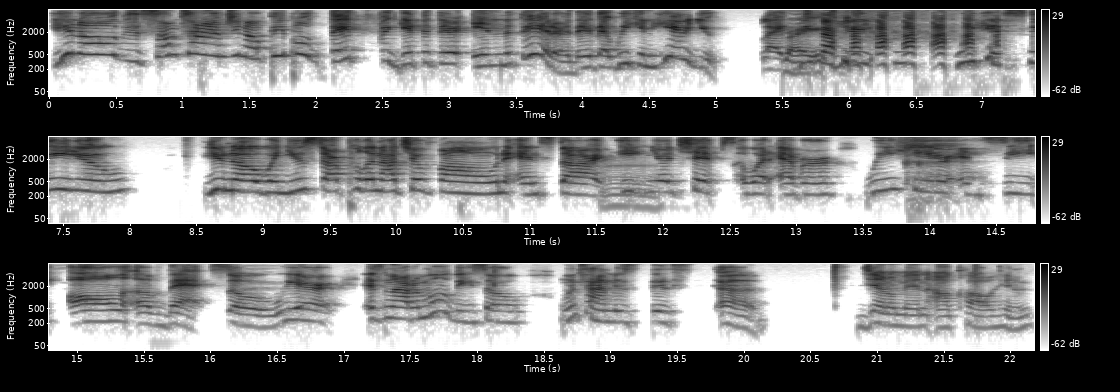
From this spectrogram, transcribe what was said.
You know, sometimes you know people they forget that they're in the theater. They that we can hear you. Like we, can hear you, we can see you. You know, when you start pulling out your phone and start eating Mm. your chips or whatever, we hear and see all of that. So we are. It's not a movie. So one time this this uh, gentleman, I'll call him,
